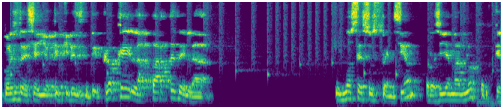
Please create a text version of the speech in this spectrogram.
por eso te decía yo, ¿qué quieres discutir? Creo que la parte de la, no sé, suspensión, por así llamarlo, porque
